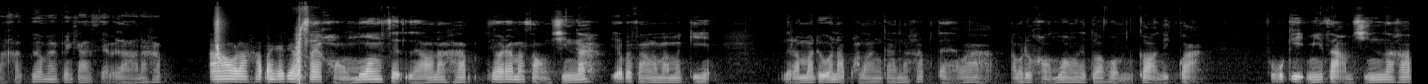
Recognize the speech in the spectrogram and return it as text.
นะครับ เพื่อไม่ให้เป็นการเสียเวลานะครับ เอาละครับอันนี้เราใส่ของม่วงเสร็จแล้วนะครับที่เราได้มาสองชิ้นนะที่เราไปฟาร์มกันมาเมื่อกี้ เดี๋ยวเรามาดูอันดับพลังกันนะครับ แต่ว่าเรามาดูของม่วงในตัวผมก่อนดีกว่าฟูบุกิมีสามชิ้นนะครับ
